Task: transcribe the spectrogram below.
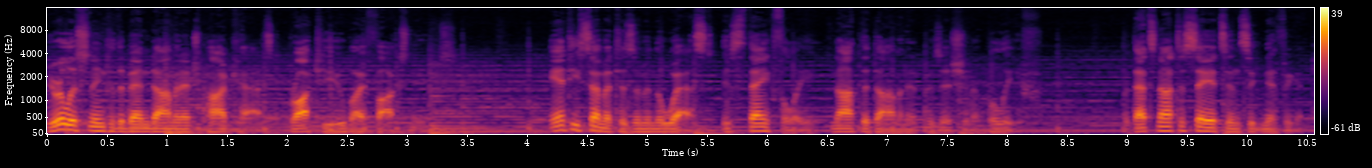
You're listening to the Ben Domenech podcast, brought to you by Fox News. Anti Semitism in the West is thankfully not the dominant position of belief. But that's not to say it's insignificant.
